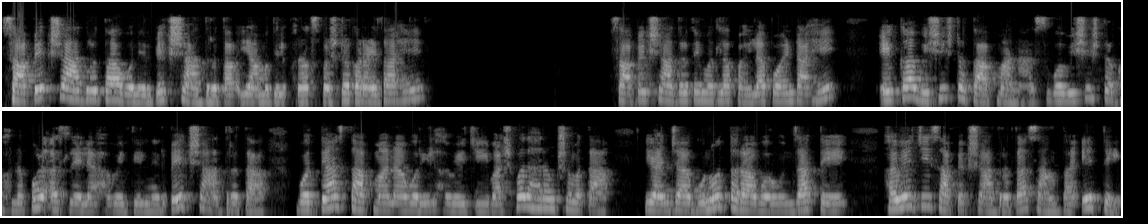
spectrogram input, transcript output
सापेक्ष आर्द्रता व निरपेक्ष आर्द्रता यामधील फरक स्पष्ट करायचा आहे. सापेक्ष आर्द्रतेमधला पहिला पॉइंट आहे. एका विशिष्ट तापमानास व विशिष्ट घनफळ असलेल्या हवेतील निरपेक्ष आर्द्रता व त्याच तापमानावरील हवेची बाष्पधारण क्षमता यांच्या गुणोत्तरावरून जाते हवेची सापेक्ष आर्द्रता सांगता येते.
